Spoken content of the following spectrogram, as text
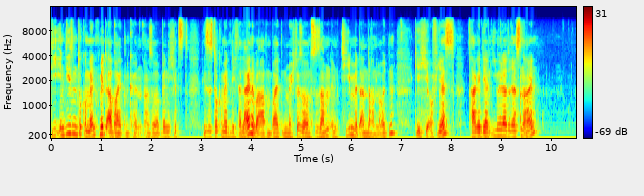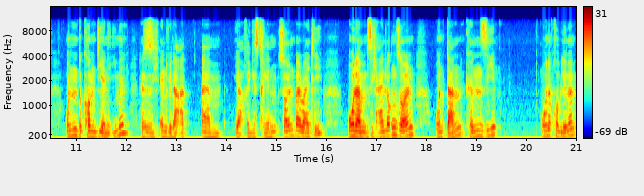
die in diesem Dokument mitarbeiten können. Also wenn ich jetzt dieses Dokument nicht alleine bearbeiten möchte, sondern zusammen im Team mit anderen Leuten, gehe ich hier auf Yes, trage deren E-Mail-Adressen ein und bekommen die eine E-Mail, dass sie sich entweder ähm, ja, registrieren sollen bei Rightly oder sich einloggen sollen und dann können sie ohne Probleme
